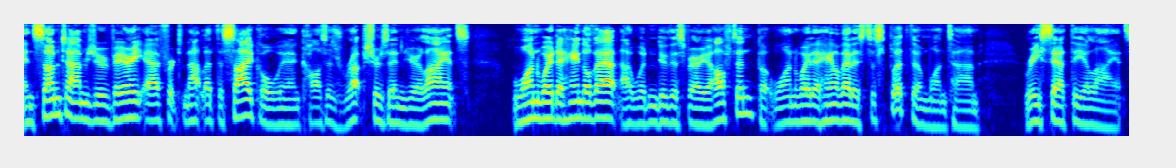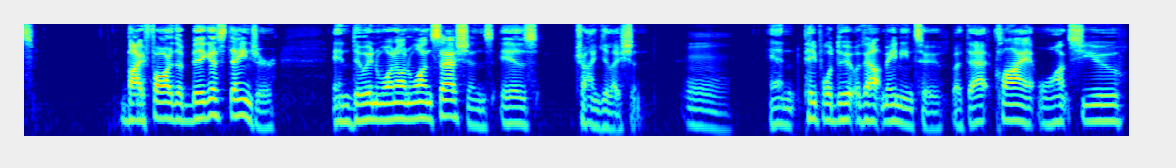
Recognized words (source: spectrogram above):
and sometimes your very effort to not let the cycle win causes ruptures in your alliance one way to handle that i wouldn't do this very often but one way to handle that is to split them one time reset the alliance by far the biggest danger in doing one-on-one sessions is triangulation. Mm. And people do it without meaning to, but that client wants you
